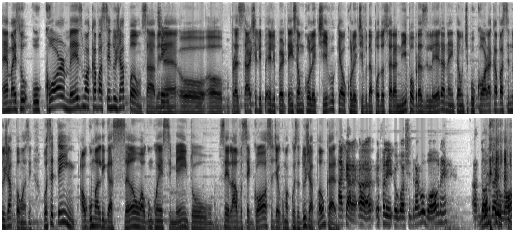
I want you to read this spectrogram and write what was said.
É, mas o, o core mesmo acaba sendo o Japão, sabe, Sim. né? O, o, o Press Start, ele, ele pertence a um coletivo, que é o coletivo da podosfera nipo brasileira, né? Então, tipo, o core acaba sendo o Japão, assim. Você tem alguma ligação, algum conhecimento, ou, sei lá, você gosta de alguma coisa do Japão, cara? Ah, cara, eu falei, eu gosto de Dragon Ball, né? Adoro Dragon Ball.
